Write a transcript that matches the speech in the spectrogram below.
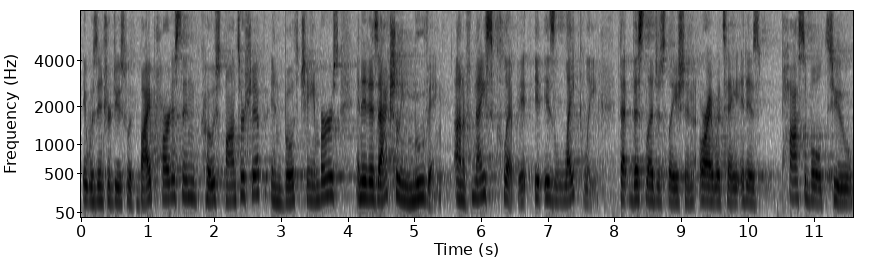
It was introduced with bipartisan co-sponsorship in both chambers, and it is actually moving on a nice clip. It, it is likely that this legislation, or I would say it is possible to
